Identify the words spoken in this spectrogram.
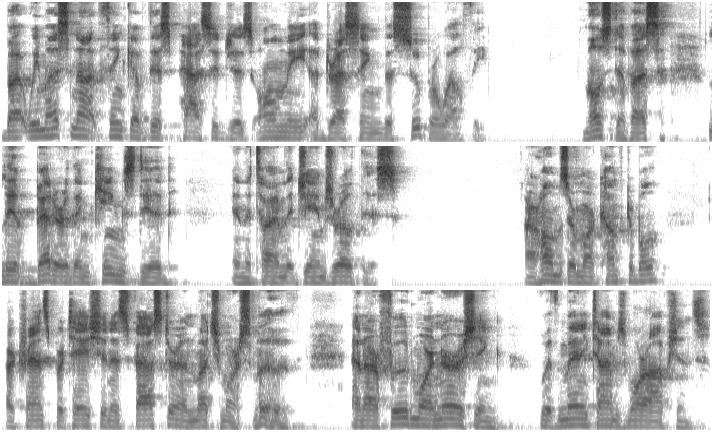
But we must not think of this passage as only addressing the super wealthy. Most of us live better than kings did in the time that James wrote this. Our homes are more comfortable, our transportation is faster and much more smooth, and our food more nourishing with many times more options.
